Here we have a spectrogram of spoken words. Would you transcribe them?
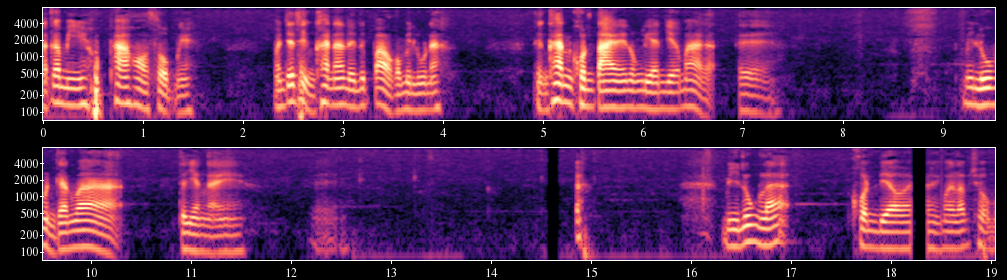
แล้วก็มีผ้าห่อศพไง มันจะถึงขั้นนั้นเลยหรือเปล่าก็ไม่รู้นะ ถึงขั้นคนตายในโรงเรียนเยอะมากอะ่ะ เออ ไม่รู้เหมือนกันว่าจะยังไงเออมีลุงละ คนเดียวมารับชม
